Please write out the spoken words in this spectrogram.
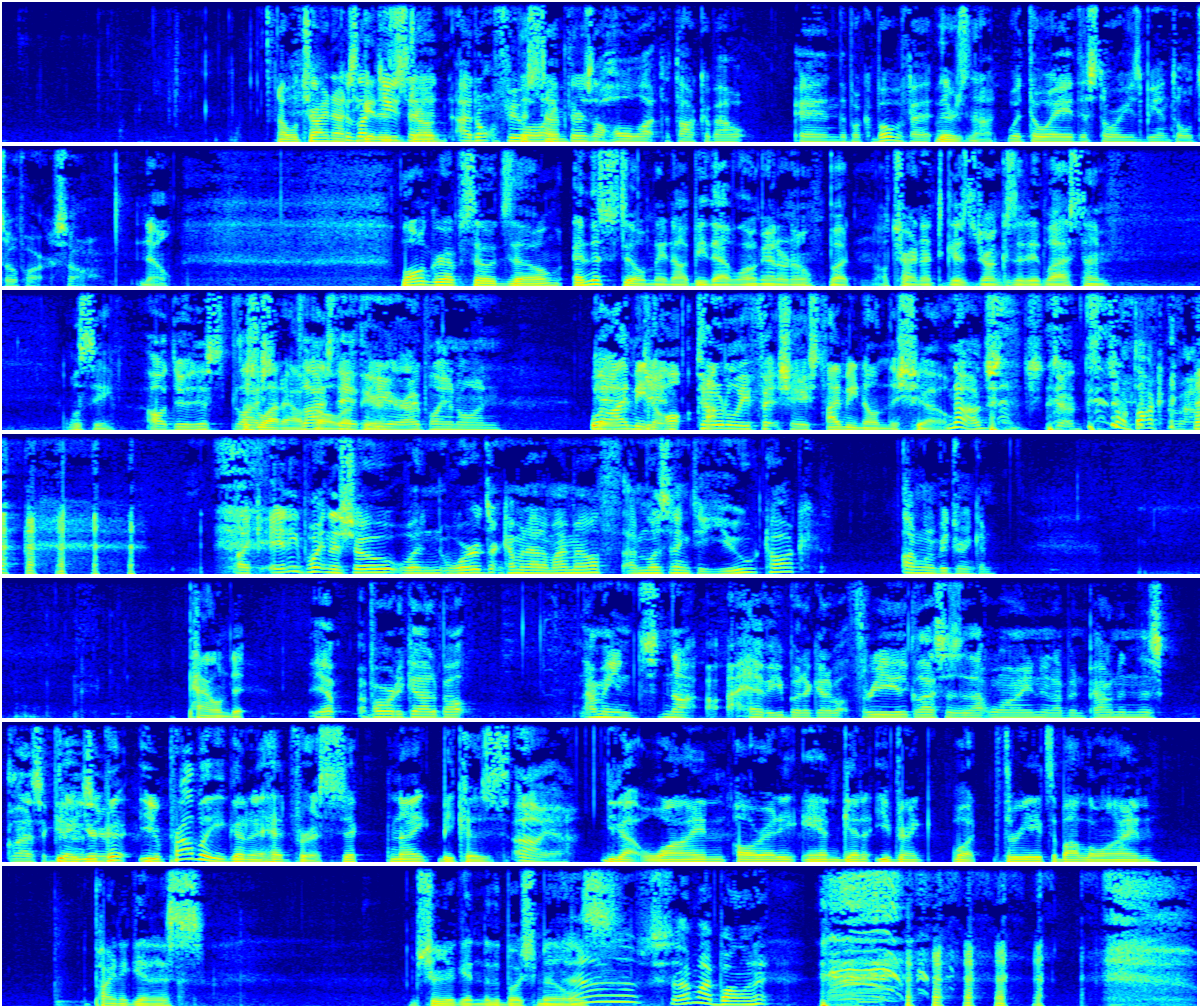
I will try not Because to like get you as said, drunk. I don't feel this like time. there's a whole lot to talk about in the Book of Boba Fett There's not. with the way the story is being told so far. So No. Longer episodes though, and this still may not be that long. I don't know, but I'll try not to get as drunk as I did last time. We'll see. Oh, I'll do this There's last, a lot of alcohol last day up of the here. year. I plan on. Well, I mean, all- totally fit chased. I mean, on the show. No, just, that's what I'm talking about. like any point in the show when words aren't coming out of my mouth, I'm listening to you talk. I'm going to be drinking. Pound it. Yep, I've already got about. I mean, it's not heavy, but I got about three glasses of that wine, and I've been pounding this glass of Yeah, you're. You're probably gonna head for a sick night because Oh yeah, you got wine already and get. You drank what three eighths a bottle of wine, a pint of Guinness. I'm sure you'll get into the Bushmills. uh, I'm eyeballing it,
